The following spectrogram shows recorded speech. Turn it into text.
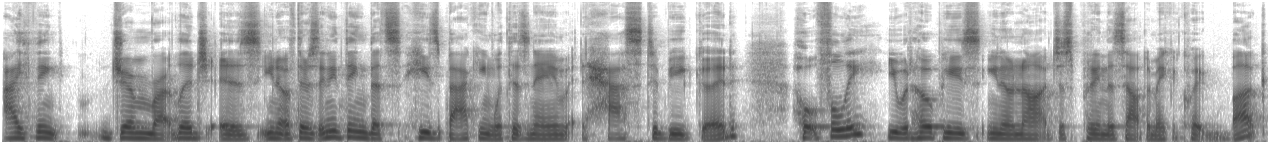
I think Jim Rutledge is you know if there's anything that's he's backing with his name, it has to be good. Hopefully, you would hope he's you know not just putting this out to make a quick buck.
